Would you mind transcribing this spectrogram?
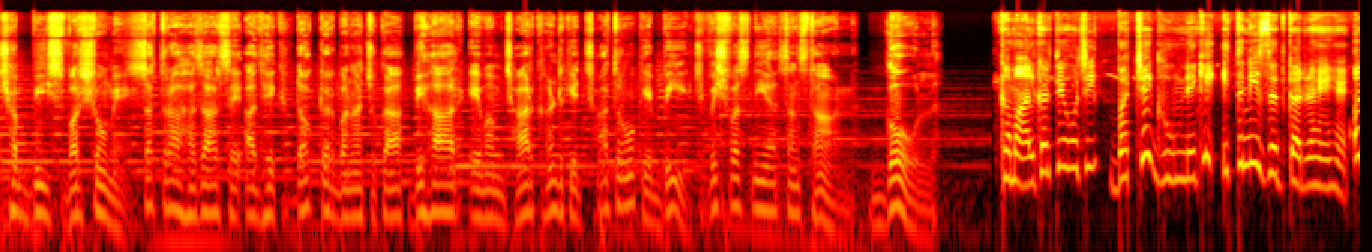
26 वर्षों में 17,000 से अधिक डॉक्टर बना चुका बिहार एवं झारखंड के छात्रों के बीच विश्वसनीय संस्थान गोल। कमाल करते हो जी। बच्चे घूमने की इतनी जिद कर रहे हैं और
